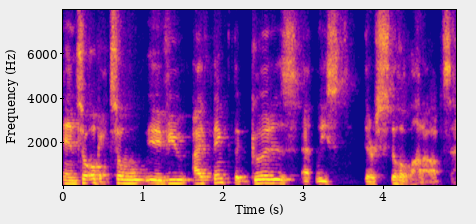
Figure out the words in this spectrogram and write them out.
And so, okay, so if you, I think the good is at least there's still a lot of upside.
